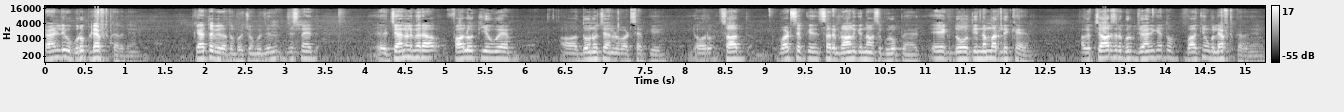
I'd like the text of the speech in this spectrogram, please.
काइंडली वो ग्रुप लेफ़्ट कर दें। कहता भी रहता हूँ बच्चों को? जिस, जिसने चैनल मेरा फॉलो किए हुए है दोनों चैनल व्हाट्सएप के। और साथ व्हाट्सएप के सर इमरान के नाम से ग्रुप हैं। एक दो तीन नंबर लिखे हैं। अगर चार सर ग्रुप ज्वाइन किए तो बाकियों को लेफ़्ट कर दें।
